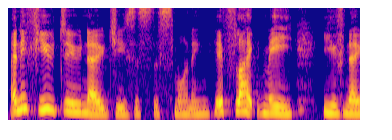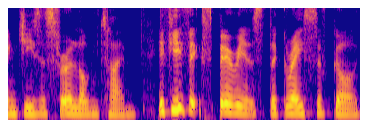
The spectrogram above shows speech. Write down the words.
And if you do know Jesus this morning, if like me, you've known Jesus for a long time, if you've experienced the grace of God,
